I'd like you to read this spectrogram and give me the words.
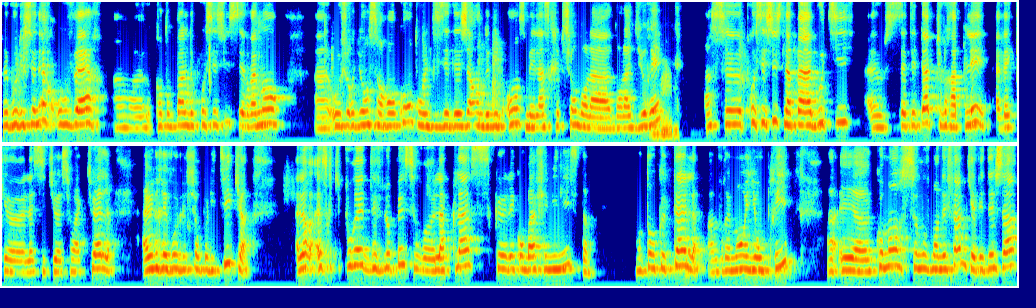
révolutionnaire ouvert hein, euh, Quand on parle de processus, c'est vraiment, aujourd'hui on s'en rend compte, on le disait déjà en 2011, mais l'inscription dans la, dans la durée. Hein, ce processus n'a pas abouti, cette étape, tu le rappelais, avec la situation actuelle, à une révolution politique. Alors, est-ce que tu pourrais développer sur la place que les combats féministes en tant que tels vraiment y ont pris Hein, et euh, comment ce mouvement des femmes, qui avait déjà,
